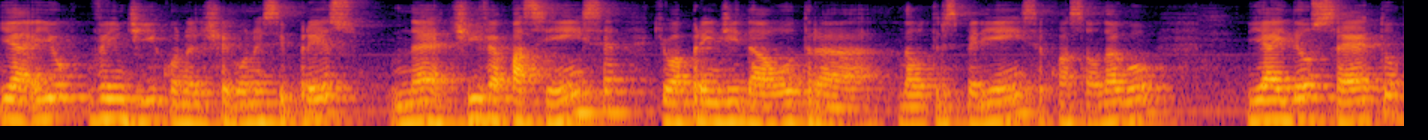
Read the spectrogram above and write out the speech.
e aí eu vendi quando ele chegou nesse preço, né? Tive a paciência que eu aprendi da outra da outra experiência com a ação da Gol e aí deu certo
